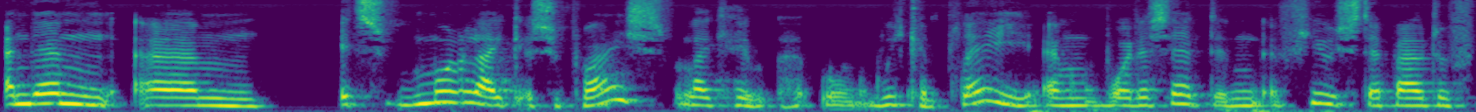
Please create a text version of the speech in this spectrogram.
and then, um, it's more like a surprise, like, hey, we can play. And what I said, and a few step out of,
